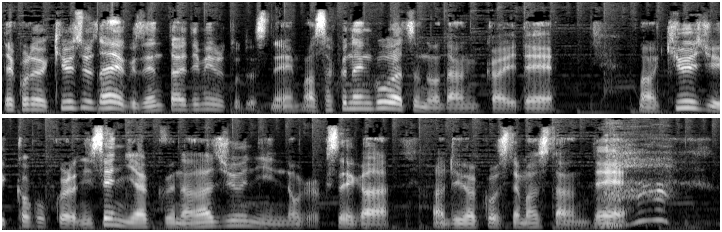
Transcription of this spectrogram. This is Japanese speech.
でこれは九州大学全体で見るとですね、まあ、昨年5月の段階で、まあ、91カ国から2270人の学生が留学をしてましたんで、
